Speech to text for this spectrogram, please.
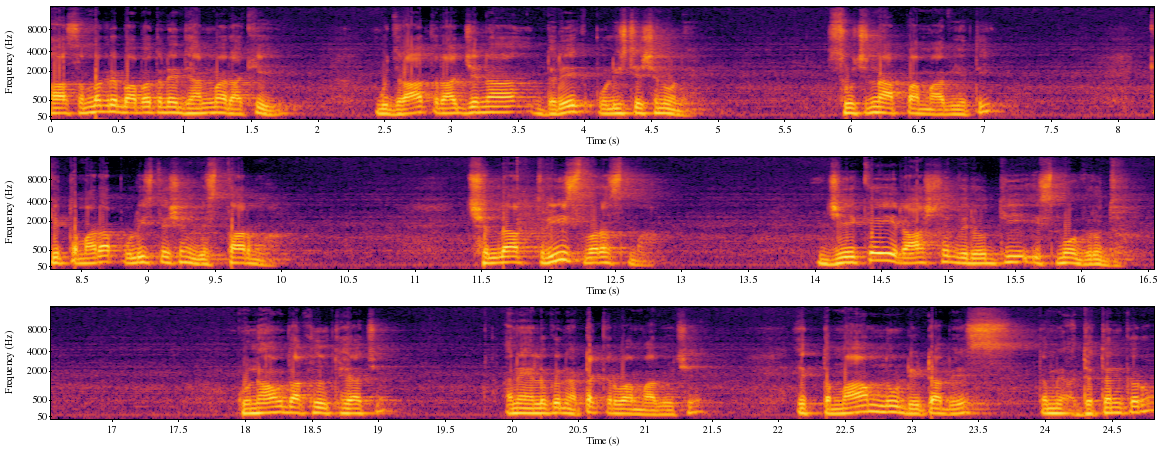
આ સમગ્ર બાબતને ધ્યાનમાં રાખી ગુજરાત રાજ્યના દરેક પોલીસ સ્ટેશનોને સૂચના આપવામાં આવી હતી કે તમારા પોલીસ સ્ટેશન વિસ્તારમાં છેલ્લા ત્રીસ વર્ષમાં જે કંઈ રાષ્ટ્ર વિરોધી ઇસમો વિરુદ્ધ ગુનાઓ દાખલ થયા છે અને એ લોકોને અટક કરવામાં આવ્યો છે, એ તમામનું ડેટાબેઝ તમે અદ્યતન કરો.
